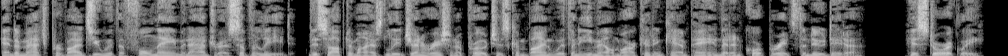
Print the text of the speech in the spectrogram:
and a match provides you with the full name and address of the lead. This optimized lead generation approach is combined with an email marketing campaign that incorporates the new data. Historically,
